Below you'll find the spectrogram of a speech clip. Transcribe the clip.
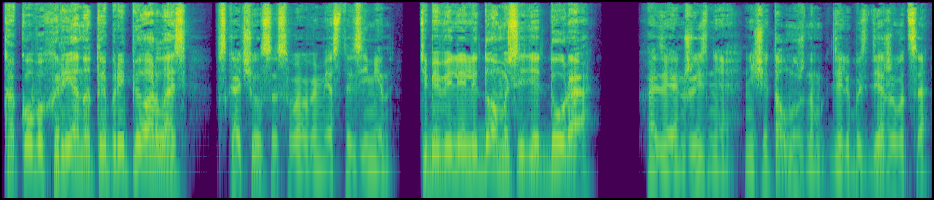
«Какого хрена ты приперлась?» — вскочил со своего места Зимин. «Тебе велели дома сидеть, дура!» Хозяин жизни не считал нужным где-либо сдерживаться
